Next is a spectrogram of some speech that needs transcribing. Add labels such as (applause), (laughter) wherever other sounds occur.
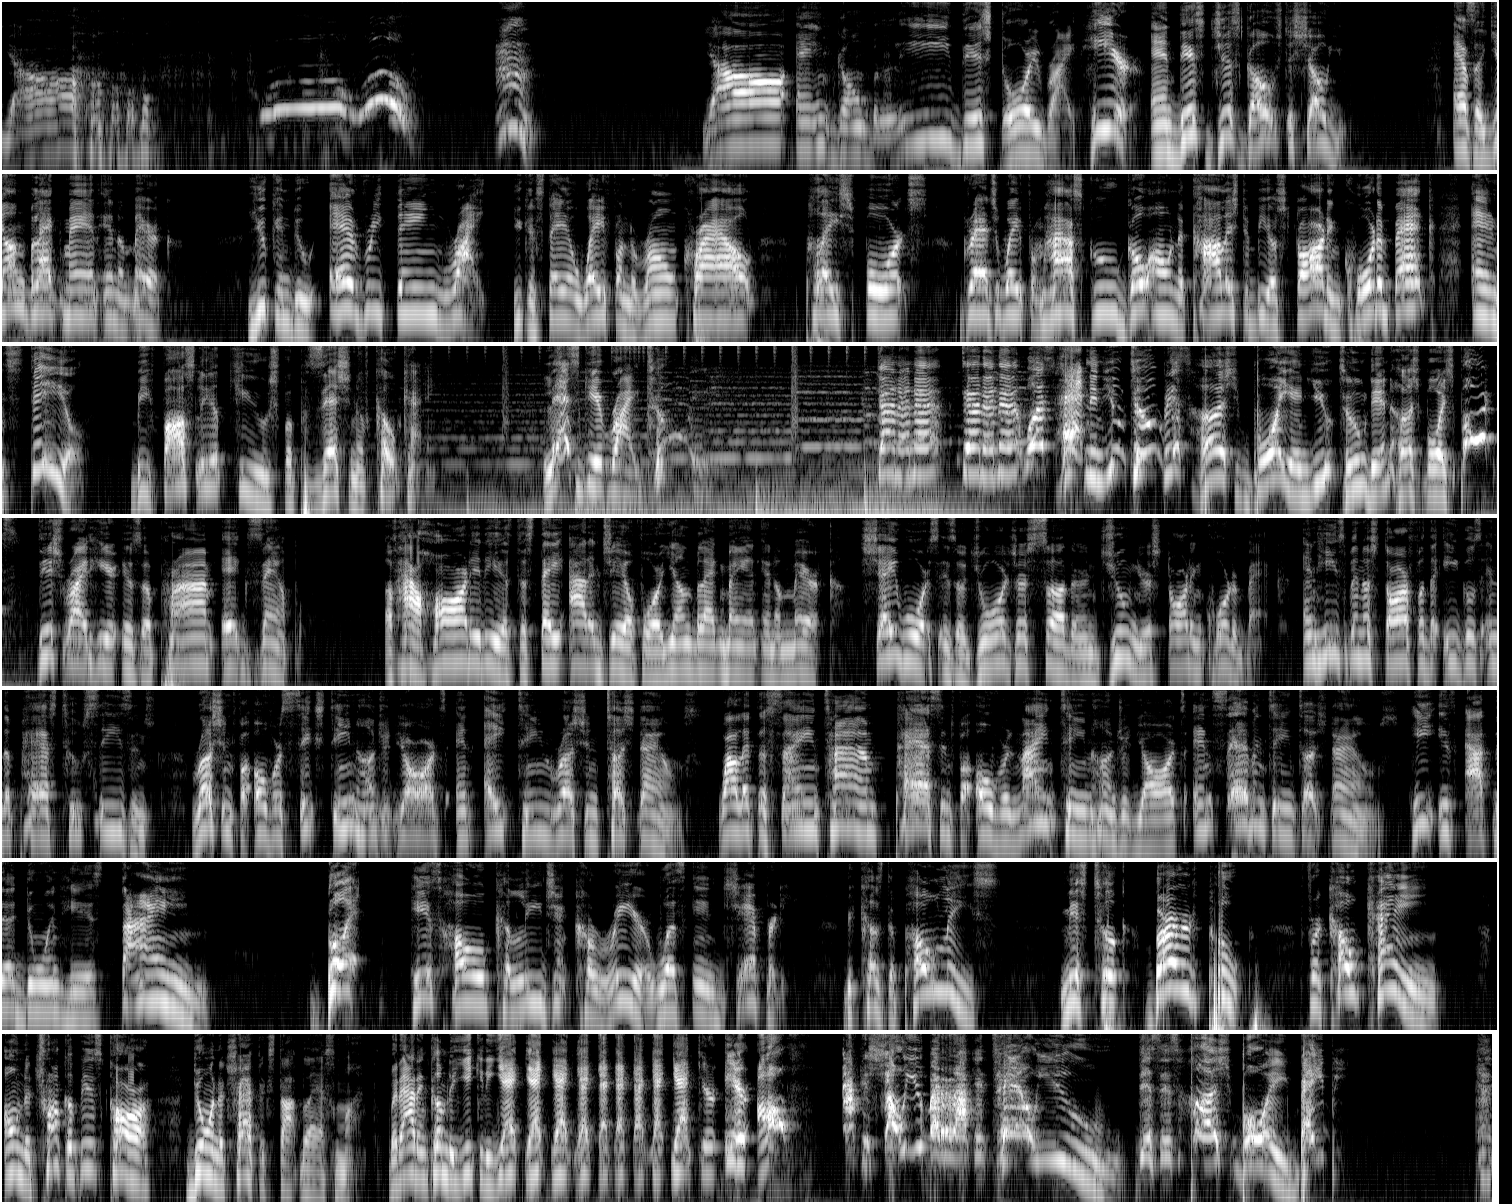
Y'all. (laughs) woo, woo. Mm. Y'all ain't gonna believe this story right here. And this just goes to show you, as a young black man in America, you can do everything right. You can stay away from the wrong crowd, play sports, graduate from high school, go on to college to be a starting quarterback, and still be falsely accused for possession of cocaine. Let's get right to it. Da-na-na, da-na-na. What's happening, YouTube? It's Hush Boy, and you tuned in Hush Boy Sports. This right here is a prime example of how hard it is to stay out of jail for a young black man in America. Shai Werts is a Georgia Southern junior starting quarterback, and he's been a star for the Eagles in the past two seasons, rushing for over 1,600 yards and 18 rushing touchdowns, while at the same time passing for over 1,900 yards and 17 touchdowns. He is out there doing his thing. But his whole collegiate career was in jeopardy because the police mistook bird poop for cocaine on the trunk of his car during a traffic stop last month. But I didn't come to yickety yak yak yak yak yak yak yak yak yak your ear off. I can show you better than I can tell you. This is Hush Boy, baby.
